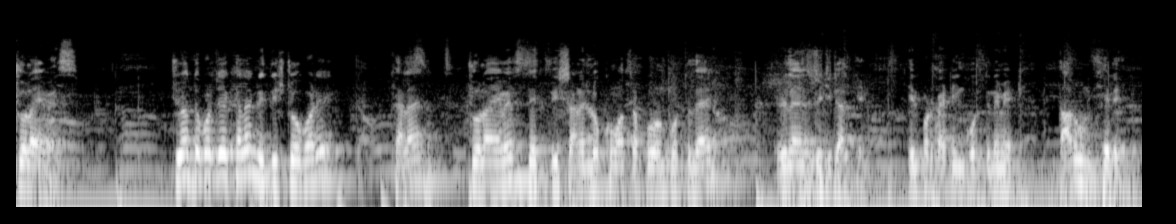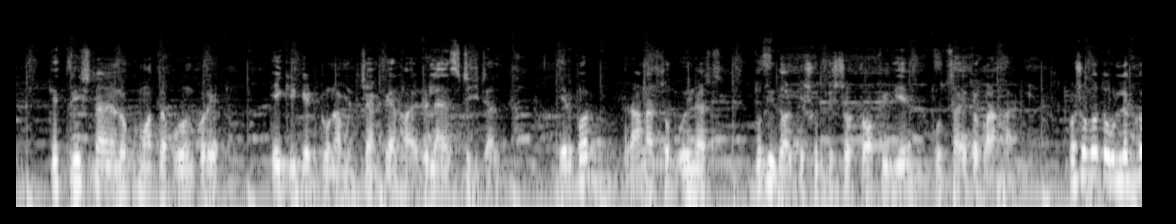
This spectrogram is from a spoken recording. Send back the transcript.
চোলা এমএস চূড়ান্ত পর্যায়ে খেলায় নির্দিষ্ট ওভারে খেলায় চোলা এমএস তেত্রিশ রানের লক্ষ্যমাত্রা পূরণ করতে দেয় রিলায়েন্স ডিজিটালকে। এরপর ব্যাটিং করতে নেমে দারুণ খেলে তেত্রিশ রানের লক্ষ্যমাত্রা পূরণ করে এই ক্রিকেট টুর্নামেন্ট চ্যাম্পিয়ন হয় রিলায়েন্স ডিজিটাল। এরপর রানার্স ও উইনার্স দুটি দলকে সুদৃষ্ট ট্রফি দিয়ে উৎসাহিত করা হয়। প্রসঙ্গত উল্লেখ্য,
